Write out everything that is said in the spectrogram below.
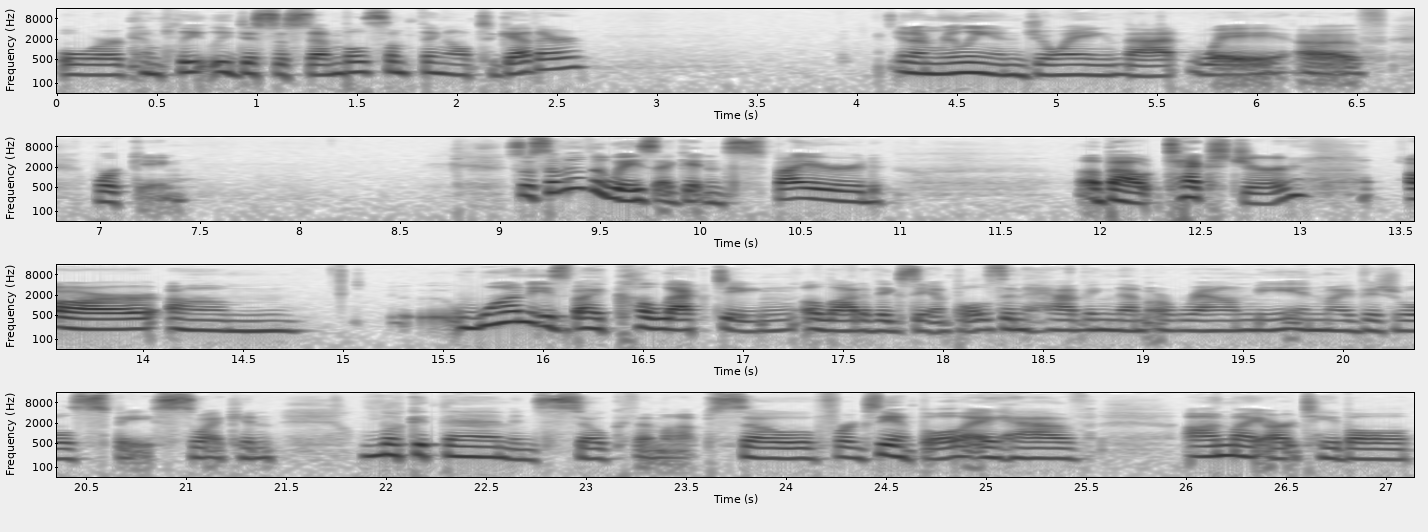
or completely disassemble something altogether. And I'm really enjoying that way of working. So, some of the ways I get inspired about texture are um, one is by collecting a lot of examples and having them around me in my visual space so I can look at them and soak them up. So, for example, I have on my art table,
